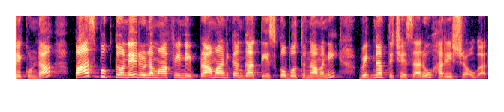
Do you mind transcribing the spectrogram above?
లేకుండా పాస్బుక్తోనే రుణమాఫీని ప్రామాణికంగా తీసుకోబోతున్నామని విజ్ఞప్తి చేశారు హరీష్ రావు గారు.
